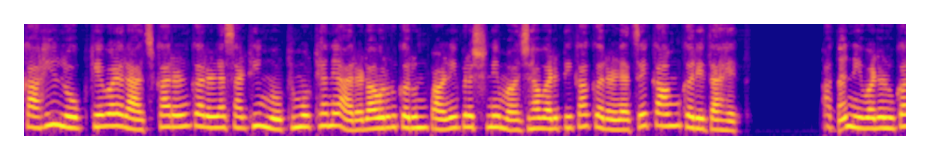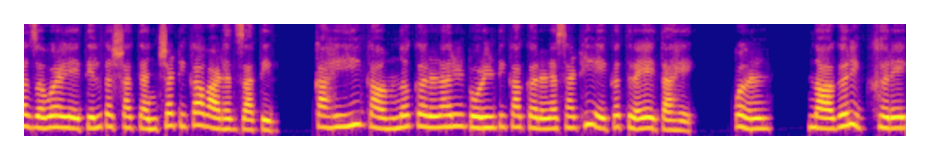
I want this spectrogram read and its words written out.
काही लोक केवळ राजकारण करण्यासाठी मोठमोठ्याने आरडाओरड करून पाणी प्रश्नी माझ्यावर टीका करण्याचे काम करीत आहेत. आता निवडणुका जवळ येतील तशा त्यांच्या टीका वाढत जातील. काहीही काम न करणारी टोळी टीका करण्यासाठी एकत्र येत आहे. पण नागरिक खरे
